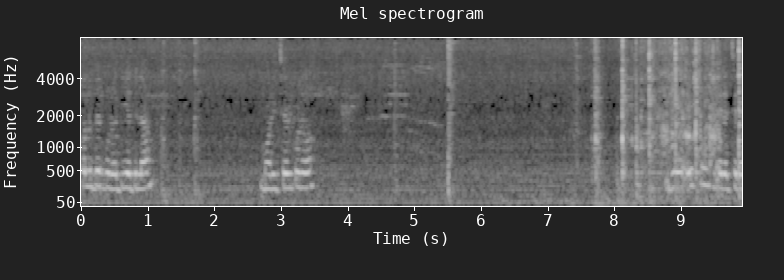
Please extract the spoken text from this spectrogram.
হলুদের গুঁড়ো দিয়ে দিলাম। মরিচের গুঁড়ো। দিয়ে একটু নেড়ে ছেড়ে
